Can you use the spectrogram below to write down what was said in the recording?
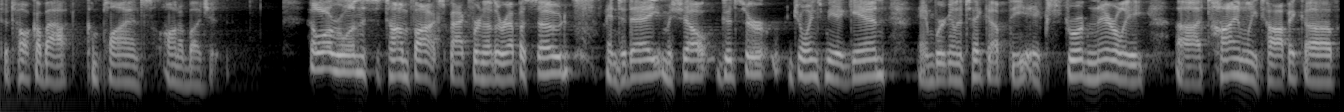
to talk about compliance on a budget. Hello, everyone. This is Tom Fox back for another episode. And today, Michelle Goodseer joins me again, and we're going to take up the extraordinarily uh, timely topic of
